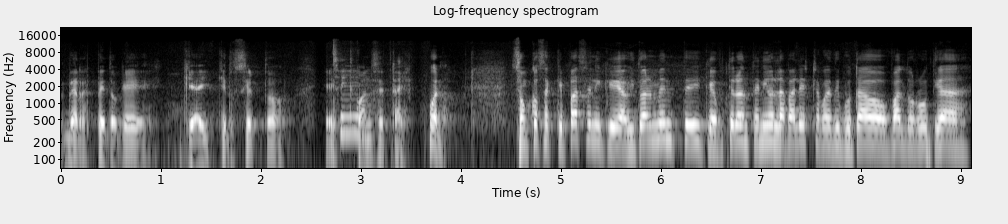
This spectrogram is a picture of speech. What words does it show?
de respeto que, hay, que no es cierto, eh, cuando se está ahí. Bueno, son cosas que pasan y que habitualmente, y que usted lo han tenido en la palestra, pues, diputado Osvaldo Rutia,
